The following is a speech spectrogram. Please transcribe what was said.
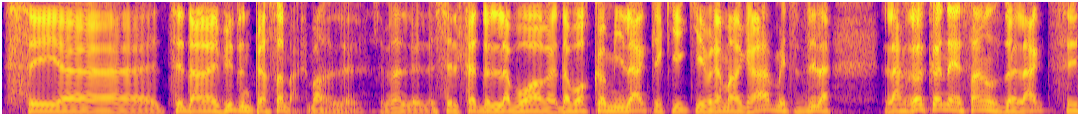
C'est, euh, tu sais, dans la vie d'une personne, ben, bon, c'est le, fait de l'avoir, euh, d'avoir commis l'acte qui, qui est vraiment grave, mais tu dis la, la reconnaissance de l'acte, c'est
